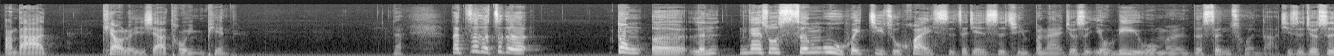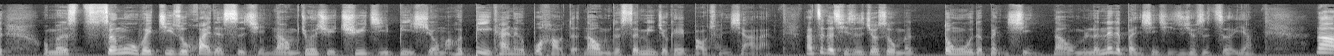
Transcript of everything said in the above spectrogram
帮大家跳了一下投影片。对，那这个这个。动呃人应该说生物会记住坏事这件事情本来就是有利于我们的生存呐，其实就是我们生物会记住坏的事情，那我们就会去趋吉避凶嘛，会避开那个不好的，那我们的生命就可以保存下来。那这个其实就是我们动物的本性，那我们人类的本性其实就是这样。那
